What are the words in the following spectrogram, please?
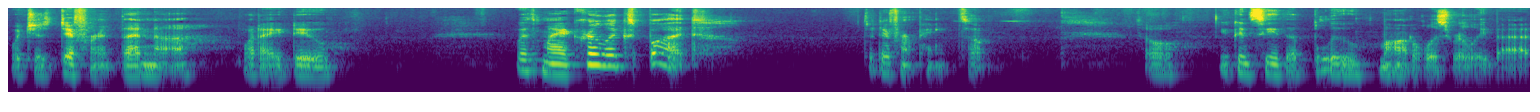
which is different than uh, what I do with my acrylics, but it's a different paint. So, so you can see the blue model is really bad.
